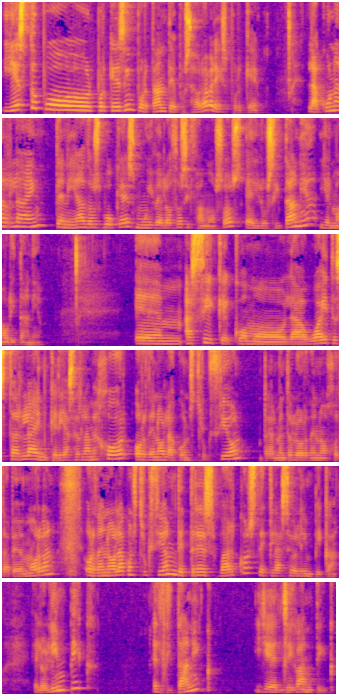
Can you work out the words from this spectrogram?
¿Y esto por, qué es importante? Pues ahora veréis por qué. La Cunard Line tenía dos buques muy velosos y famosos, el Lusitania y el Mauritania. Em, así que como la White Star Line quería ser la mejor, ordenó la construcción, realmente lo ordenó JP Morgan, ordenó la construcción de tres barcos de clase olímpica, el Olympic, el Titanic y el Gigantic,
